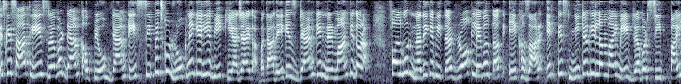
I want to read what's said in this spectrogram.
इसके साथ ही इस रबर डैम का उपयोग डैम के सीपेज को रोकने के लिए भी किया जाएगा। बता दें कि इस डैम के निर्माण के दौरान फल्गु नदी के भीतर रॉक लेवल तक 1031 मीटर की लंबाई में रबर सीट पाइल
